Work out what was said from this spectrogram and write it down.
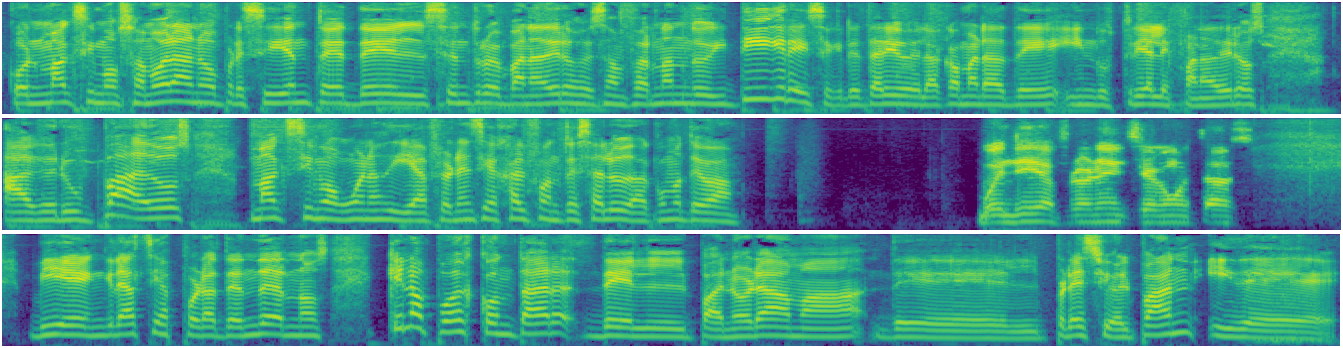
con Máximo Zamorano, presidente del Centro de Panaderos de San Fernando y Tigre y secretario de la Cámara de Industriales Panaderos Agrupados. Máximo, buenos días. Florencia Halfon te saluda, ¿cómo te va? Buen día, Florencia, ¿cómo estás? Bien, gracias por atendernos. ¿Qué nos podés contar del panorama del precio del pan y de,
